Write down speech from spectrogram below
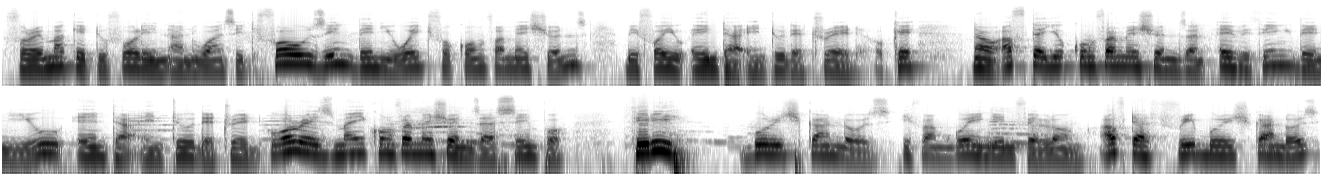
for a market to fall in and once it falls in then you wait for confirmations before you enter into the trade. Okay now after your confirmations and everything then you enter into the trade. Always my confirmations are simple. Three bullish candles if i'm going in for long. After three bullish candles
